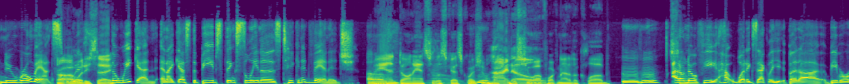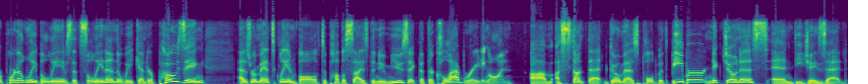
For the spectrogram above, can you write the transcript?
new romance Uh-oh, with what'd he say? the Weeknd. And I guess the Biebs think Selena is taking advantage. Of, Man, don't answer this guy's question. Mm-hmm. I that piss you know. off walking out of a club. I don't know if he how, what exactly, he, but uh, Bieber reportedly believes that Selena and the Weeknd are posing as romantically involved to publicize the new music that they're collaborating on. Um, a stunt that Gomez pulled with Bieber, Nick Jonas, and DJ Zedd.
